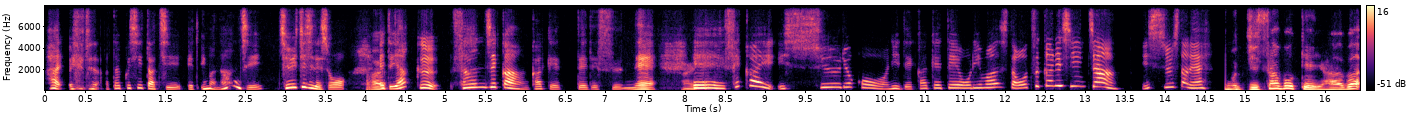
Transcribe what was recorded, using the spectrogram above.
はい。私たちえっと今何時？11時でしょ、はい。えっと約3時間かけてですね、はい。えー世界一周旅行に出かけておりました。お疲れしんちゃん一周したね。もう時差ボケやばい。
